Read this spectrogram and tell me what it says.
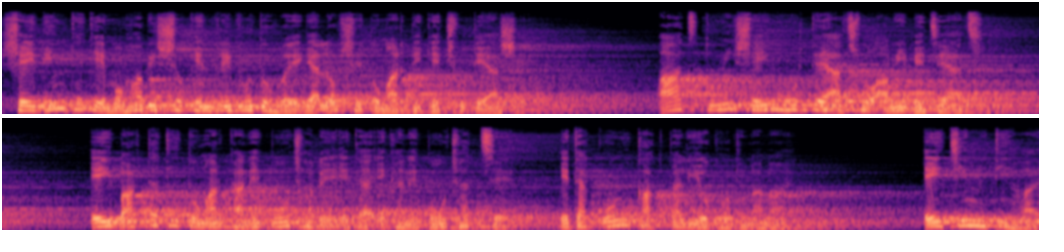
সেই দিন থেকে মহাবিশ্ব কেন্দ্রীভূত হয়ে গেল, সে তোমার দিকে ছুটে আসে। আজ তুমি সেই মুহূর্তে আছো, আমি বেঁচে আছি। এই বার্তাটি তোমার কানে পৌঁছাবে, এটা এখানে পৌঁছাচ্ছে, এটা কোন কাকতালীয় ঘটনা নয়। এই চিহ্নটি হয়।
